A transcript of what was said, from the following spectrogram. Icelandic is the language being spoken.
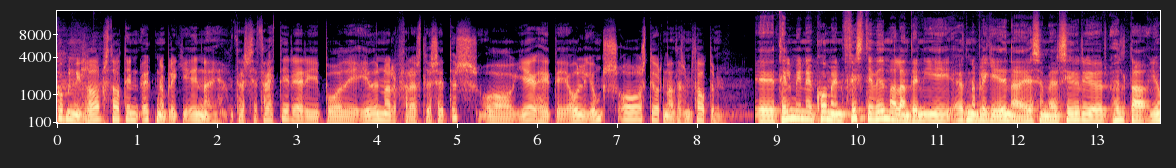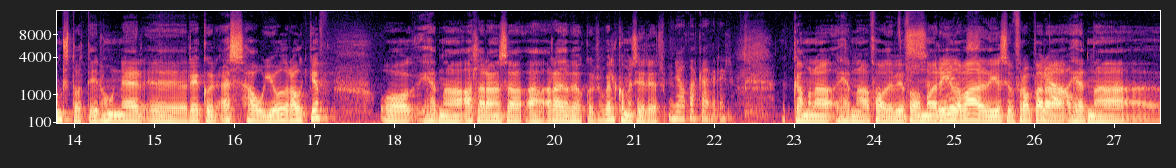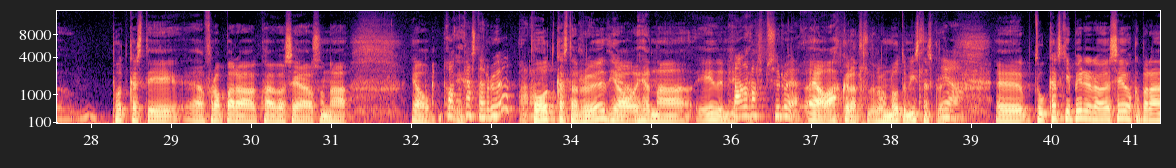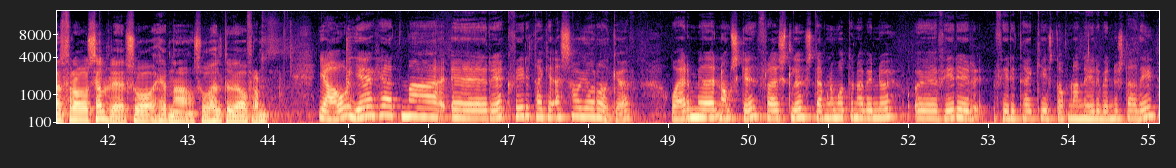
Velkomin í hlaðarpstáttin Augnabliki yðnaði. Þessi þættir er í bóði yðunar fræðslu setus og ég heiti Óli Jóns og stjórna þessum þáttum. E, til mín er komin fyrsti viðmælandin í Augnabliki yðnaði sem er Sigriður Hulda Jónsdóttir. Hún er uh, rekur SHJ ráðgjöf og hérna allar aðeins að ræða við okkur. Velkomin Sigriður. Já, þakka fyrir. Gaman að hérna, fá þig. Við fáum að ríða vaðið í þessu frábæra hérna podcasti frábæra, hvað við að segja, svona Já, podcastaröð bara. Podcastaröð hjá já. hérna yðinni. Hlaðvarpsröð. Já, akkurat, hún nótum íslensku. Já. Uh, þú kannski byrjar að segja okkur bara aðeins frá sjálfriðir, svo, hérna, svo höldum við áfram. Já, ég hérna uh, rek fyrirtækið SHJ Ráðgjöf og er með námskeið, fræðslu, stefnumótunavinnu uh, fyrir fyrirtæki, stofnanir, vinnustadi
